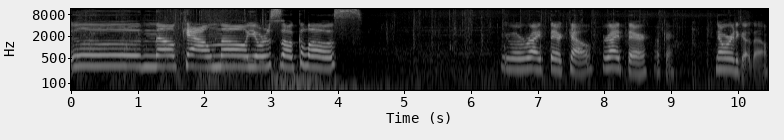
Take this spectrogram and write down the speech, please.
Uh, no, Cal, no. You were so close. You were right there, Cal. Right there. Okay. Nowhere to go, though.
